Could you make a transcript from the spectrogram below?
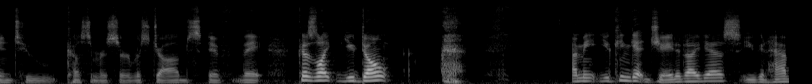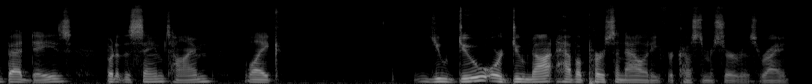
into customer service jobs if they cuz like you don't I mean, you can get jaded, I guess. You can have bad days, but at the same time, like you do or do not have a personality for customer service, right?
